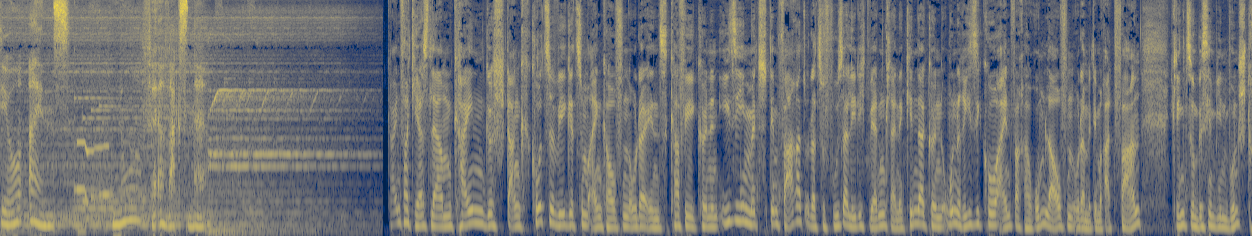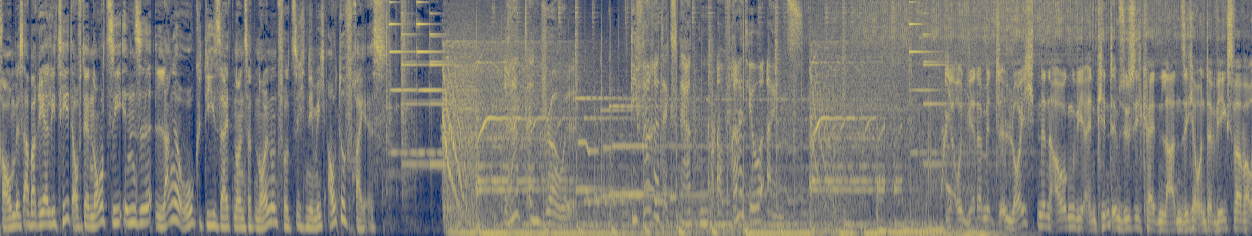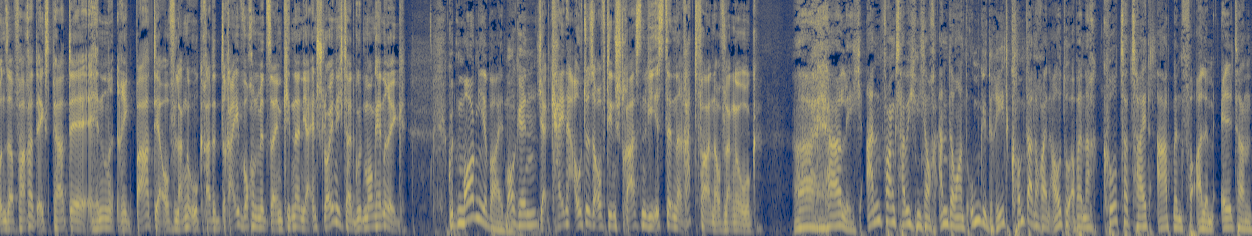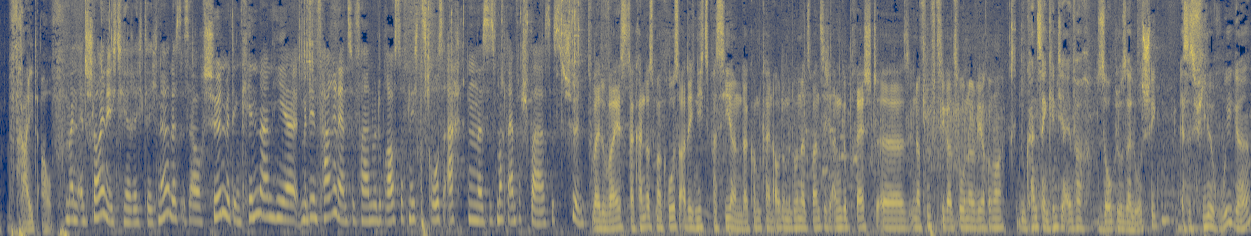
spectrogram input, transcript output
Radio 1. Nur für Erwachsene. Kein Verkehrslärm, kein Gestank. Kurze Wege zum Einkaufen oder ins Café können easy mit dem Fahrrad oder zu Fuß erledigt werden. Kleine Kinder können ohne Risiko einfach herumlaufen oder mit dem Rad fahren. Klingt so ein bisschen wie ein Wunschtraum, ist aber Realität auf der Nordseeinsel Langeoog, die seit 1949 nämlich autofrei ist. Rad and Roll. Fahrradexperten auf Radio 1. Ja, und wer da mit leuchtenden Augen wie ein Kind im Süßigkeitenladen sicher unterwegs war, war unser Fahrradexperte Henrik Barth, der auf Langeoog gerade drei Wochen mit seinen Kindern ja entschleunigt hat. Guten Morgen, Henrik. Guten Morgen, ihr beiden. Morgen. Ja, keine Autos auf den Straßen. Wie ist denn Radfahren auf Langeoog? Ah, herrlich. Anfangs habe ich mich noch andauernd umgedreht, kommt da noch ein Auto, aber nach kurzer Zeit atmen vor allem Eltern befreit auf. Man entschleunigt hier richtig, ne? Das ist auch schön mit den Kindern hier mit den Fahrrädern zu fahren, weil du brauchst auf nichts groß achten. Das ist, macht einfach Spaß. Das ist schön. Weil du weißt, da kann erstmal großartig nichts passieren. Da kommt kein Auto mit 120 angeprescht, äh, in der 50er-Zone oder wie auch immer. Du kannst dein Kind hier einfach sorgloser losschicken. Es ist viel ruhiger.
